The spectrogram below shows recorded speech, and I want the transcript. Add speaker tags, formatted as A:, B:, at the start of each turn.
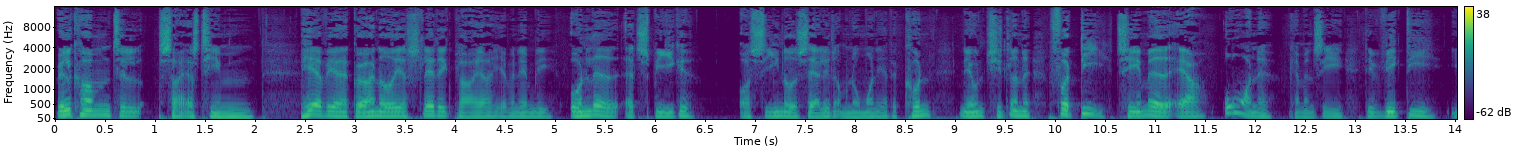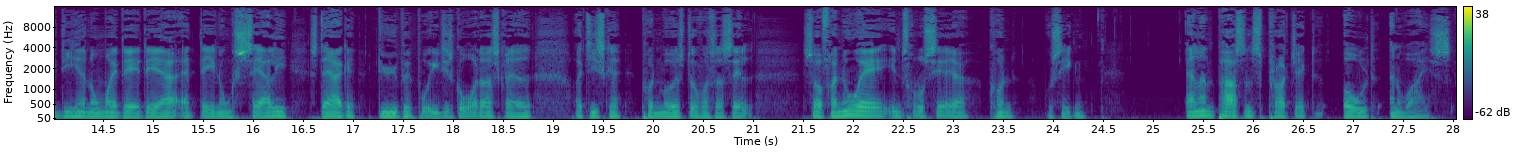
A: Velkommen til Sejrsteamen. Her vil jeg gøre noget, jeg slet ikke plejer. Jeg vil nemlig undlade at spike og sige noget særligt om numrene. Jeg vil kun nævne titlerne, fordi temaet er ordene, kan man sige. Det vigtige i de her numre i dag, det er, at det er nogle særlig stærke, dybe, poetiske ord, der er skrevet, og de skal på en måde stå for sig selv. Så fra nu af introducerer jeg kun musikken. Alan Parsons Project, Old and Wise.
